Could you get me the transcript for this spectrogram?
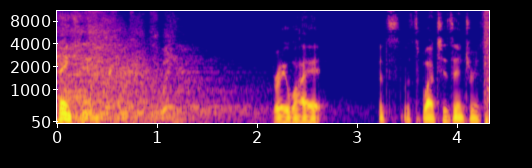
Thank you. Bray Wyatt. Let's let's watch his entrance.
